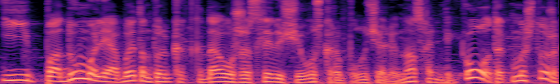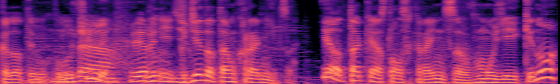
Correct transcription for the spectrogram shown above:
и подумали об этом только когда уже следующие Оскары получали. У нас они такие, о, так мы что же когда-то его получили? Да, верните. Где-то там хранится. И вот так и остался храниться в музее кино.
